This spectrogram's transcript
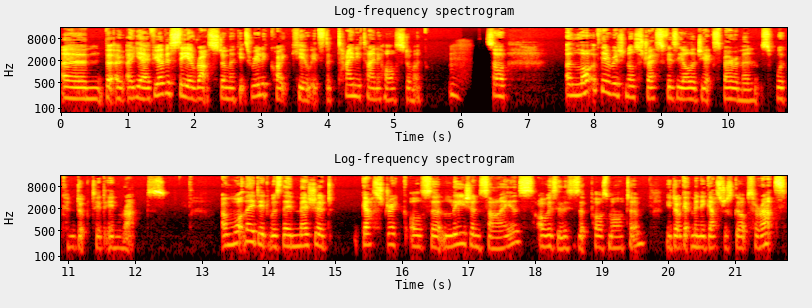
Um, but uh, uh, yeah, if you ever see a rat's stomach, it's really quite cute. It's the tiny, tiny horse stomach. Mm. So a lot of the original stress physiology experiments were conducted in rats. And what they did was they measured gastric ulcer lesion size. Obviously, this is at post mortem. You don't get mini gastroscopes for rats.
